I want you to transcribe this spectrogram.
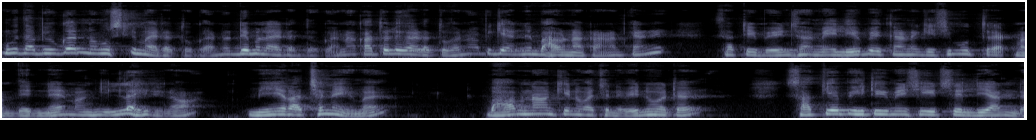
මොකද අපි උගන්න මුස්ලිමයටත් උගන්න දෙමළයටත් උගන්න කතෝලිකයටත් උගන්න අපි කියන්නේ භාවනා කරන අපි කියන්නේ සතිය වේ නිසා මේ ලියුපේ කරන කිසිම උත්තරයක් මම දෙන්නේ නැහැ මං ඉල්ලා හිටිනවා මේ රචනයේම භාවනා කියන වචනේ වෙනුවට සතිය පිහිටීමේ ශීර්ෂයෙන් ලියනද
